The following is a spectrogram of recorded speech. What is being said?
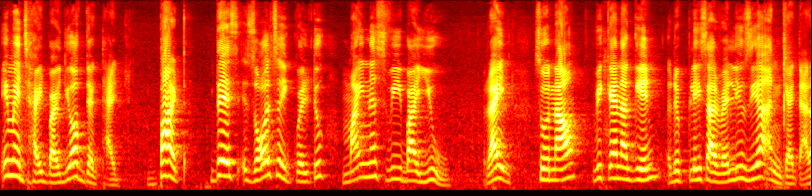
image height by the object height. But this is also equal to minus v by u right? So now we can again replace our values here and get our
